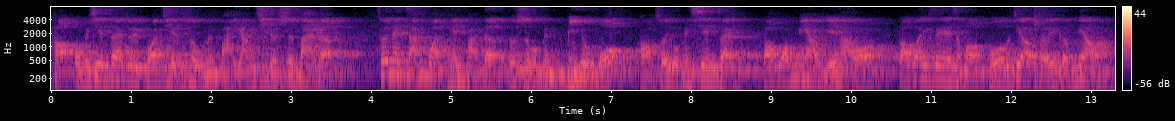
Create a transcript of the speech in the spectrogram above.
好，我们现在最关切的是我们白羊起的时代了，所以呢，掌管天盘的都是我们弥勒佛，哦，所以我们现在包括庙也好哦，包括一些什么佛教的一个庙啊，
